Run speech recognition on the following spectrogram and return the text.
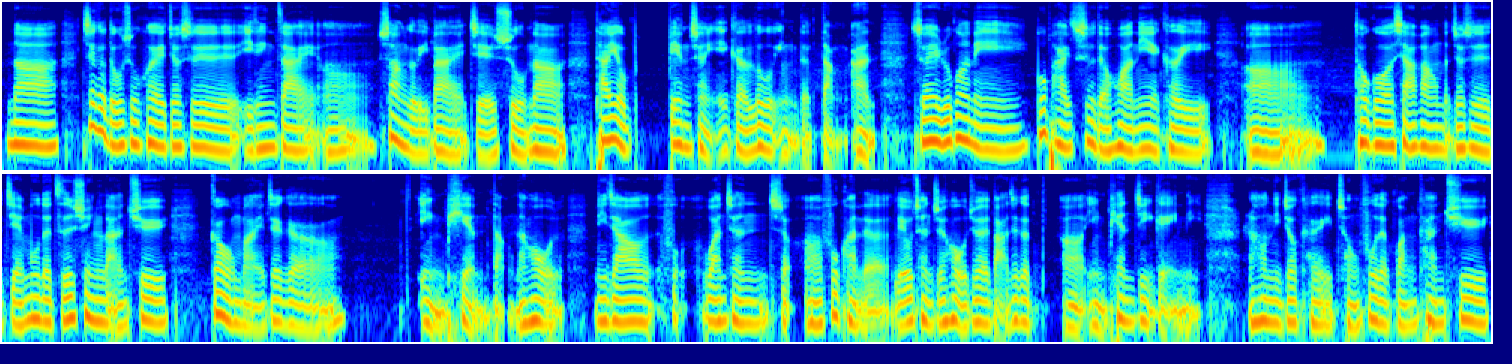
那这个读书会就是已经在嗯上个礼拜结束，那它有变成一个录影的档案，所以如果你不排斥的话，你也可以呃透过下方的就是节目的资讯栏去购买这个。影片档，然后你只要付完成手呃付款的流程之后，我就会把这个呃影片寄给你，然后你就可以重复的观看，去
